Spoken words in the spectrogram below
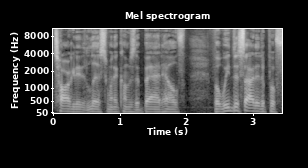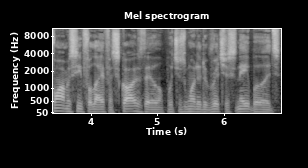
targeted list when it comes to bad health but we decided to put farmacy for life in scarsdale which is one of the richest neighborhoods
